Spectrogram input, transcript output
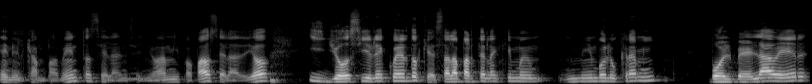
en el campamento, se la enseñó a mi papá o se la dio, y yo sí recuerdo que esta es la parte en la que me, me involucra a mí, volverla a ver,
